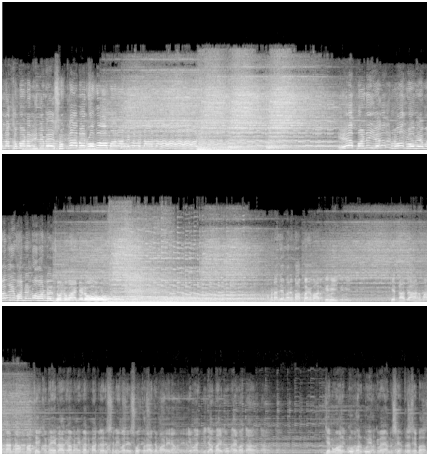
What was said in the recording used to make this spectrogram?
લખમણ રીજવે સુકામ રોવો મારા જગત એ પણ એક નો રોવે મધી વન નો ન સુનવાજ રો હમણાં જે મારા બાપાએ વાત કરી કે દાદા હનુમાનના નામ માથે કનહેરા ગામની મલબા દર શનિવારે છોકરા જમાડે નામ એવા જ બીજા ભાઈ કોક આવ્યા હતા. જેનું હરતું ફરતું એમ કહેવાય અનક્ષેત્ર છે બાપ.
